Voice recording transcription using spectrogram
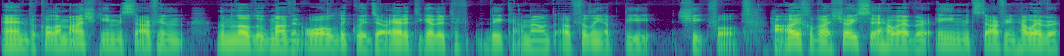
And v'kol mashkim mitzarfim limlo lugmav, and all liquids are added together to the amount of filling up the cheekful. However, ein mitzarfin. However,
